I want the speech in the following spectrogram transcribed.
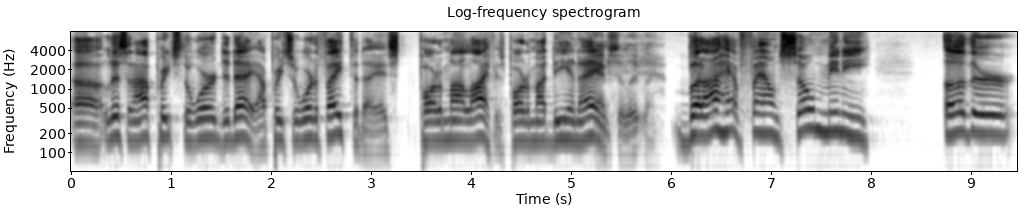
Uh, listen, I preach the word today. I preach the word of faith today. It's part of my life. It's part of my DNA. Absolutely. But I have found so many other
